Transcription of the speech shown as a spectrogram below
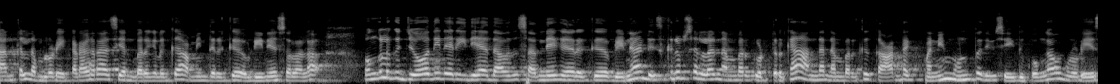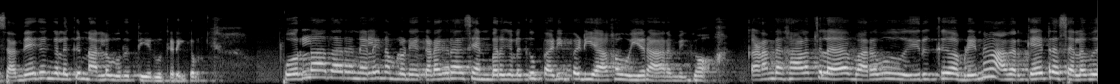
நாட்கள் நம்மளுடைய கடகராசி அன்பர்களுக்கு அமைந்திருக்கு அப்படின்னே சொல்லலாம். உங்களுக்கு ஜோதிட ரீதியாக ஏதாவது சந்தேகம் இருக்குது அப்படின்னா டிஸ்கிரிப்ஷனில் நம்பர் கொடுத்துருக்கேன். அந்த நம்பருக்கு காண்டாக்ட் பண்ணி முன்பதிவு செய்துக்கோங்க. உங்களுடைய சந்தேகங்களுக்கு நல்ல ஒரு தீர்வு கிடைக்கும். பொருளாதார நிலை நம்மளுடைய கடகராசி அன்பர்களுக்கு படிப்படியாக உயர ஆரம்பிக்கும். கடந்த காலத்தில் வரவு இருக்குது அப்படின்னா அதற்கேற்ற செலவு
